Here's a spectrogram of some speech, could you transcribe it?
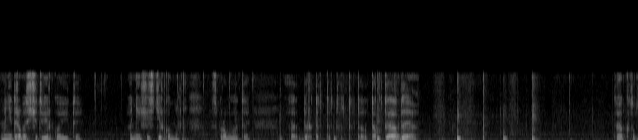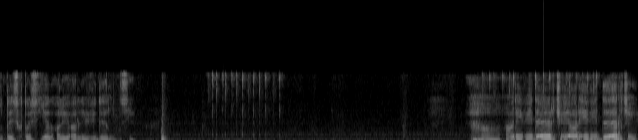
Мені треба з четвіркою йти. А ні, шестіркою можна спробувати. Е. Так, ти де? Так, тут десь хтось є, але алівідерці. Ага, арівідерчі, арівідерчі.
